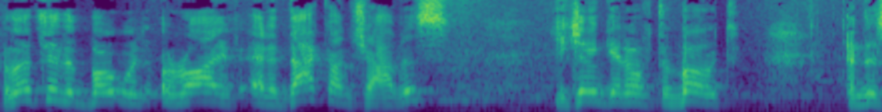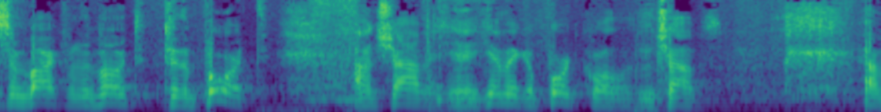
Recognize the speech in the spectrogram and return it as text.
But let's say the boat would arrive at a dock on Shabbos, you can't get off the boat and disembark from the boat to the port on Shabbos. You, know, you can't make a port call on Shabbos. But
